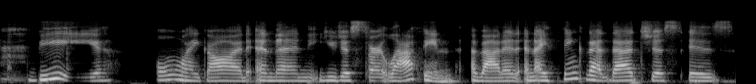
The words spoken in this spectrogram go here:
Mhm. b oh my god and then you just start laughing about it and i think that that just is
